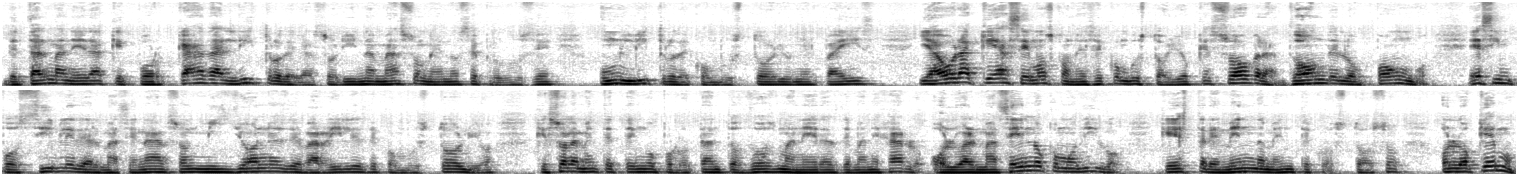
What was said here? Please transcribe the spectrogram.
de tal manera que por cada litro de gasolina más o menos se produce un litro de combustorio en el país. ¿Y ahora qué hacemos con ese combustorio que sobra? ¿Dónde lo pongo? Es imposible de almacenar, son millones de barriles de combustorio que solamente tengo por lo tanto dos maneras de manejarlo. O lo almaceno como digo, que es tremendamente costoso, o lo quemo,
